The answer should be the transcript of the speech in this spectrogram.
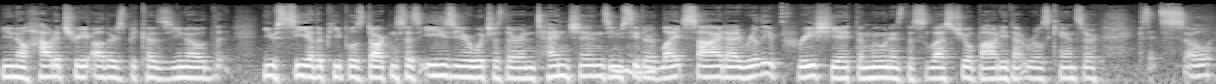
you know how to treat others because you know the, you see other people's darkness as easier which is their intentions. And you see their mm-hmm. light side. I really appreciate the moon as the celestial body that rules cancer because it's so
